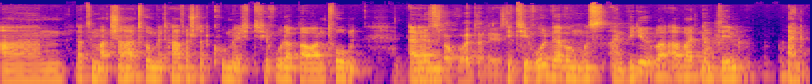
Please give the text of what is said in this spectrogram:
Ähm, Latte Macchiato mit Hafer statt Kuhmilch, Tiroler Bauern toben. Du musst Ähm, auch weiterlesen. die Tirol-Werbung muss ein Video überarbeiten, in dem ein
